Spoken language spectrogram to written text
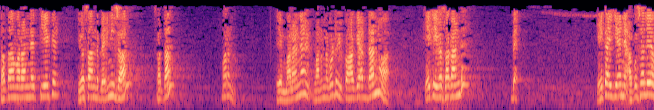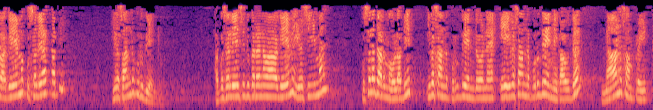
සතා මරන්නේ නැති එක ඉවසන්න බැරි නිසා සතා මරනවා. ඒ මරණ මරනකොට විපාකයක් දන්නවා. ඒක ඉවසගන්න බෑ. ඒකයි කියන්නේ අකුසලයේ වගේම කුසලයක් අපි ඉවසන්න පුරුදු වෙන්න ඕනේ. අකුසලයේ සිදු කරනවා වගේම ඉවසීම කුසල ධර්ම වලදී ඉවසන්න පුරුදු වෙන්න ඕනේ. ඒ ඉවසන්න පුරුදු වෙන්නේ කවුද? ඥාන සංප්‍රයුක්ත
